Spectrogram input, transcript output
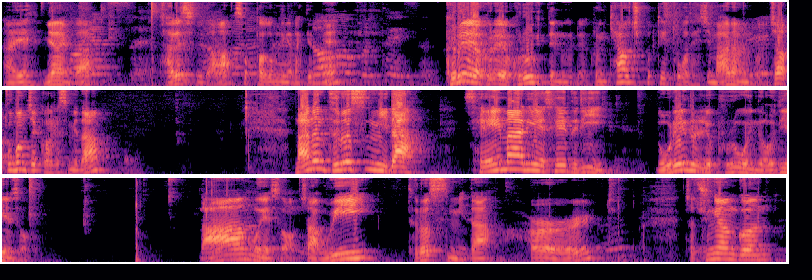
아예 미안합니다 버렸어요. 잘했습니다 소파가 없는 게 낫겠네 너무 붙어 있어. 그래요, 그래요. 그러기 때문에 그래요. 그럼 카우치 포테이토가 되지 말라는 거예요. 자, 두 번째 거 하겠습니다. 나는 들었습니다. 세 마리의 새들이 노래를 부르고 있는데 어디에서? 나무에서. 자, we 들었습니다. heard. 자, 중요한 건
